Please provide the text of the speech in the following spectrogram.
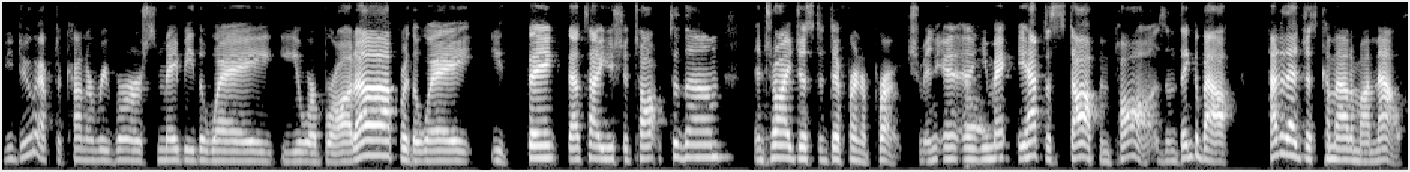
you do have to kind of reverse maybe the way you were brought up or the way you think that's how you should talk to them and try just a different approach. And, and you may you have to stop and pause and think about how did that just come out of my mouth?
